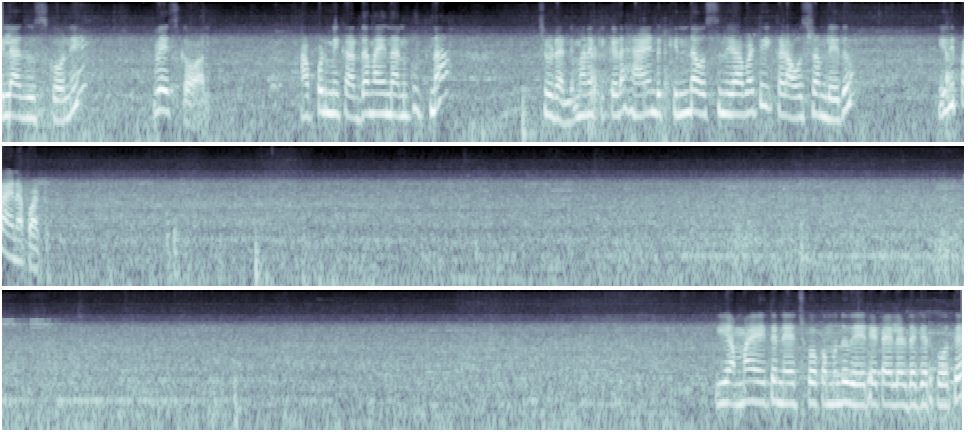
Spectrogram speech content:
ఇలా చూసుకొని వేసుకోవాలి. అప్పుడు మీకు అర్థమైంది అనుకుంటున్నా? చూడండి మనకి ఇక్కడ హ్యాండ్ కింద వస్తుంది కాబట్టి ఇక్కడ అవసరం లేదు. ఇది పైన పాటు. ఈ అమ్మాయి అయితే నేర్చుకోకముందు వేరే టైలర్ దగ్గరికి పోతే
